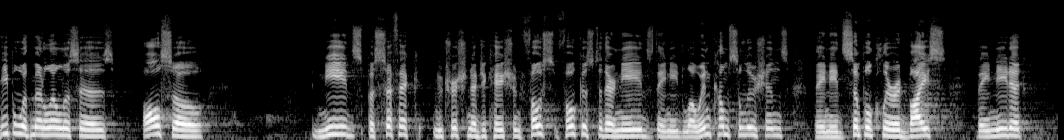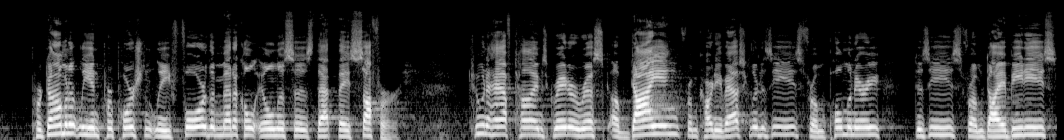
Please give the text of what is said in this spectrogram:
people with mental illnesses also need specific nutrition education fo focused to their needs. They need low income solutions. They need simple, clear advice. They need it predominantly and proportionately for the medical illnesses that they suffer. Two and a half times greater risk of dying from cardiovascular disease, from pulmonary disease, from diabetes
